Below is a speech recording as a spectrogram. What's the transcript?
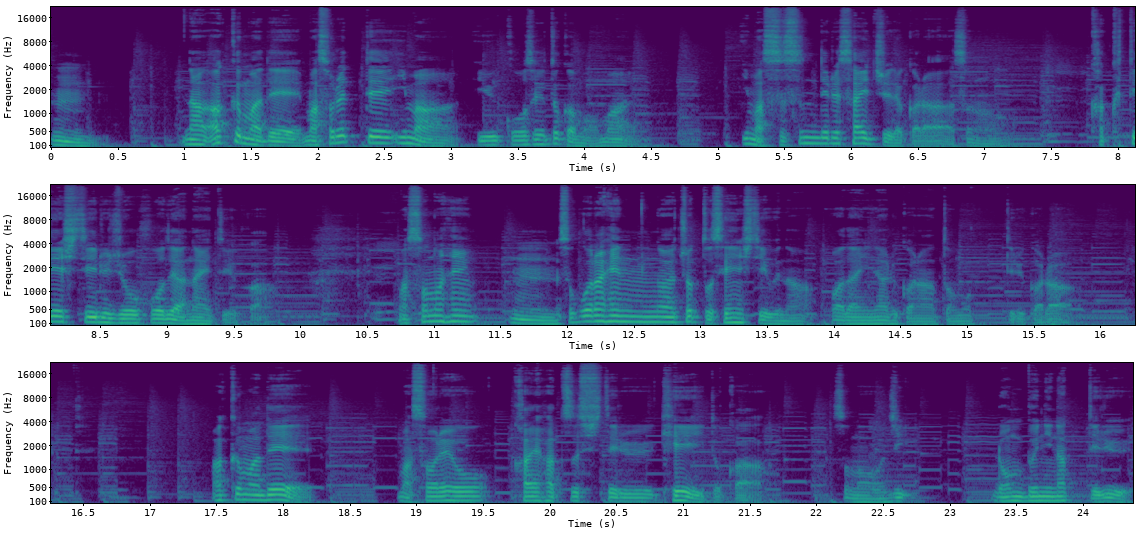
うん。なあくまで、まあ、それって今有効性とかもまあ今進んでる最中だからその確定している情報ではないというか、まあ、その辺、うん、そこら辺がちょっとセンシティブな話題になるかなと思ってるからあくまで、まあ、それを開発してる経緯とかそのじ論文になってる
